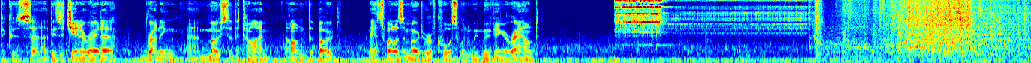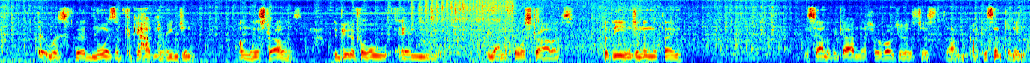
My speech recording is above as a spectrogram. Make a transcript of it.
because uh, there's a generator running uh, most of the time on the boat, as well as a motor, of course, when we're moving around. It was the noise of the Gardner engine on the Australis. They're beautiful and wonderful Australis, but the engine and the thing, the sound of the Gardner to Roger is just um, like a symphony.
